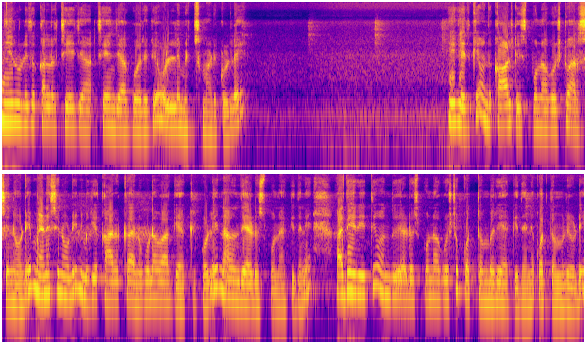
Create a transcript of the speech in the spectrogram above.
ನೀರುಳ್ಳಿದ ಕಲರ್ ಚೇಂಜ್ ಚೇಂಜ್ ಆಗುವವರೆಗೆ ಒಳ್ಳೆ ಮಿಕ್ಸ್ ಮಾಡಿಕೊಳ್ಳಿ. ಈಗ ಇದಕ್ಕೆ ಒಂದು ಕಾಲು ಟೀ ಸ್ಪೂನ್ ಆಗುವಷ್ಟು ಅರಸಿನ ನೋಡಿ ಮೆಣಸಿನ ಹುಡಿ ನಿಮಗೆ ಖಾರಕ್ಕೆ ಅನುಗುಣವಾಗಿ ಹಾಕಿಕೊಳ್ಳಿ. ನಾನೊಂದು ಎರಡು ಸ್ಪೂನ್ ಹಾಕಿದ್ದೇನೆ. ಅದೇ ರೀತಿ ಒಂದು ಎರಡು ಸ್ಪೂನ್ ಆಗುವಷ್ಟು ಕೊತ್ತಂಬರಿ ಹಾಕಿದ್ದೇನೆ. ಕೊತ್ತಂಬರಿ ಹುಡಿ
